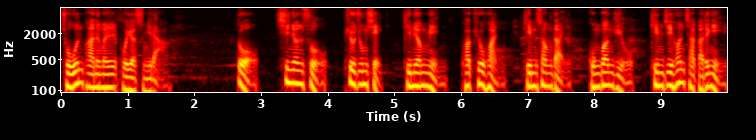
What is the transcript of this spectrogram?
좋은 반응을 보였습니다. 또 신현수, 표중식, 김영민, 곽효환, 김성달, 공광규, 김지헌 작가 등이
